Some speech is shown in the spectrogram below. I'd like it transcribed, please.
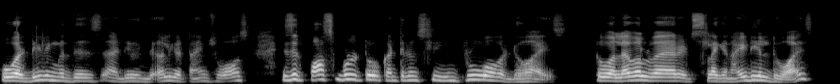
who were dealing with this uh, during the earlier times was, is it possible to continuously improve our device to a level where it is like an ideal device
